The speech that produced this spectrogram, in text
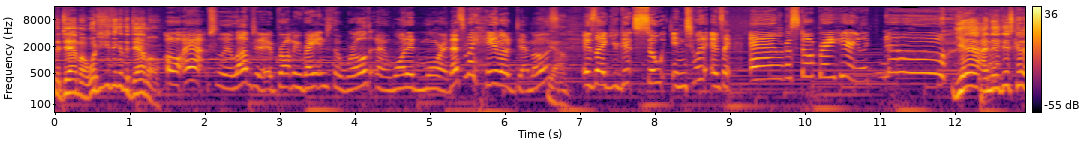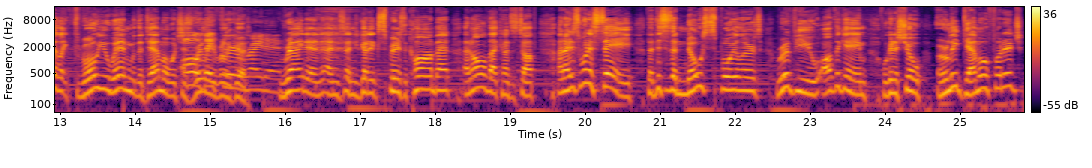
the demo. What did you think of the demo? Oh, I absolutely loved it. It brought me right into the world and I wanted more. That's what I hate about demos. Yeah. Is like you get so into it and it's like, and we're gonna stop right here. And you're like. Yeah, and they just kind of like throw you in with the demo, which is Oh, really, really good. right in. Right in, and, and you got to experience the combat and all that kinds of stuff. And I just want to say that this is a no spoilers review of the game. We're going to show early demo footage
